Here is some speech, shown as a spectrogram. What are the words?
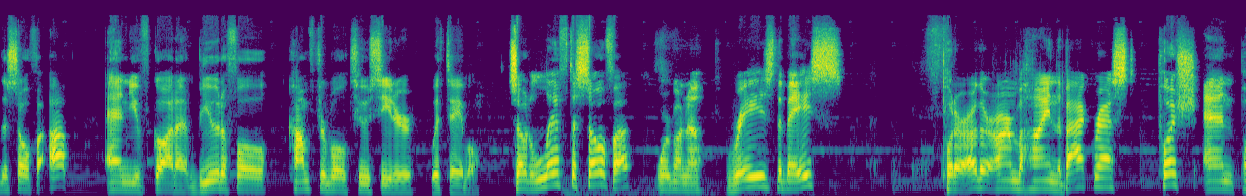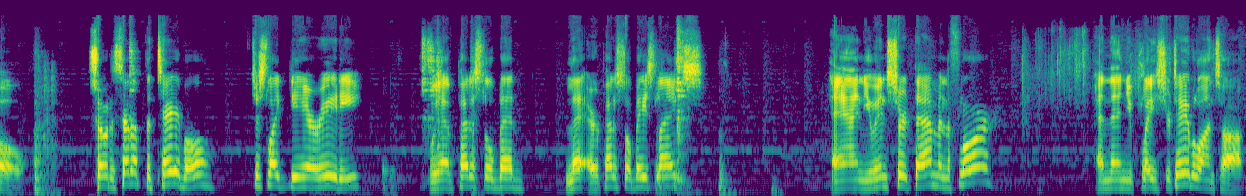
the sofa up and you've got a beautiful, comfortable two-seater with table. So to lift the sofa, we're gonna raise the base, put our other arm behind the backrest, push and pull. So to set up the table, just like the Aire80, we have pedestal bed or pedestal base legs, and you insert them in the floor and then you place your table on top.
